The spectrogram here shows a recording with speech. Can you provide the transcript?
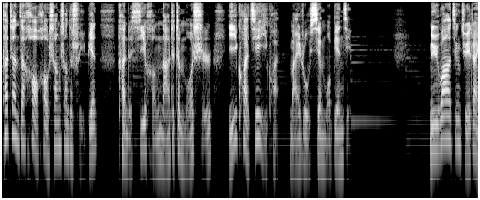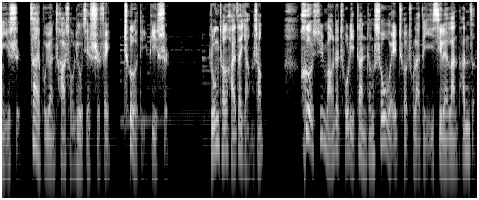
他站在浩浩汤汤的水边，看着西恒拿着镇魔石，一块接一块埋入仙魔边界。女娲经决战一事，再不愿插手六界是非，彻底避世。荣成还在养伤，贺虚忙着处理战争收尾扯出来的一系列烂摊子，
